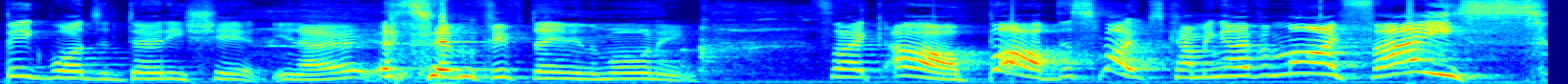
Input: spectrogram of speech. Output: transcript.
big wads of dirty shit, you know, at seven fifteen in the morning. It's like, oh, Bob, the smoke's coming over my face.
